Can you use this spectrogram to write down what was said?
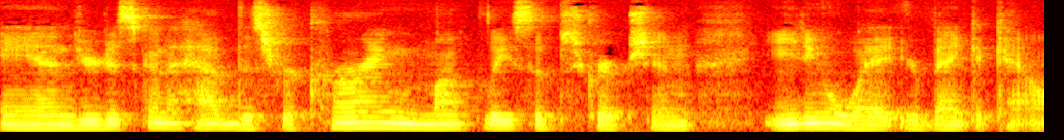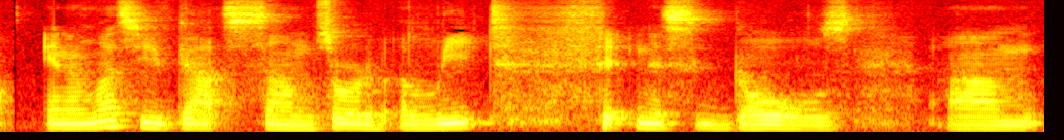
and you're just going to have this recurring monthly subscription eating away at your bank account. And unless you've got some sort of elite fitness goals, um,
